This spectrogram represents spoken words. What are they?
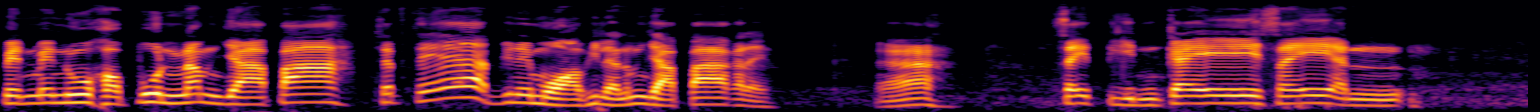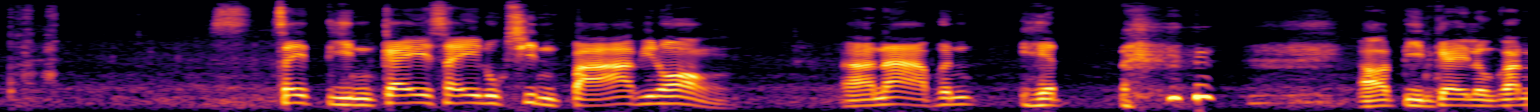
เป็นเมนูข้าวปุ้นน้ำยาปลาแซ่บๆอยู่ในหม้อพี่แหละน้ำยาปลากันเลยนะใส่ตีนไก่ใส่อัน ใส่ตีนไก่ใส่ลูกชิ้นปลาพี่น้องอ่าหน้าเพิ่นเห็ด เอาตีนไก่ลงกัน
